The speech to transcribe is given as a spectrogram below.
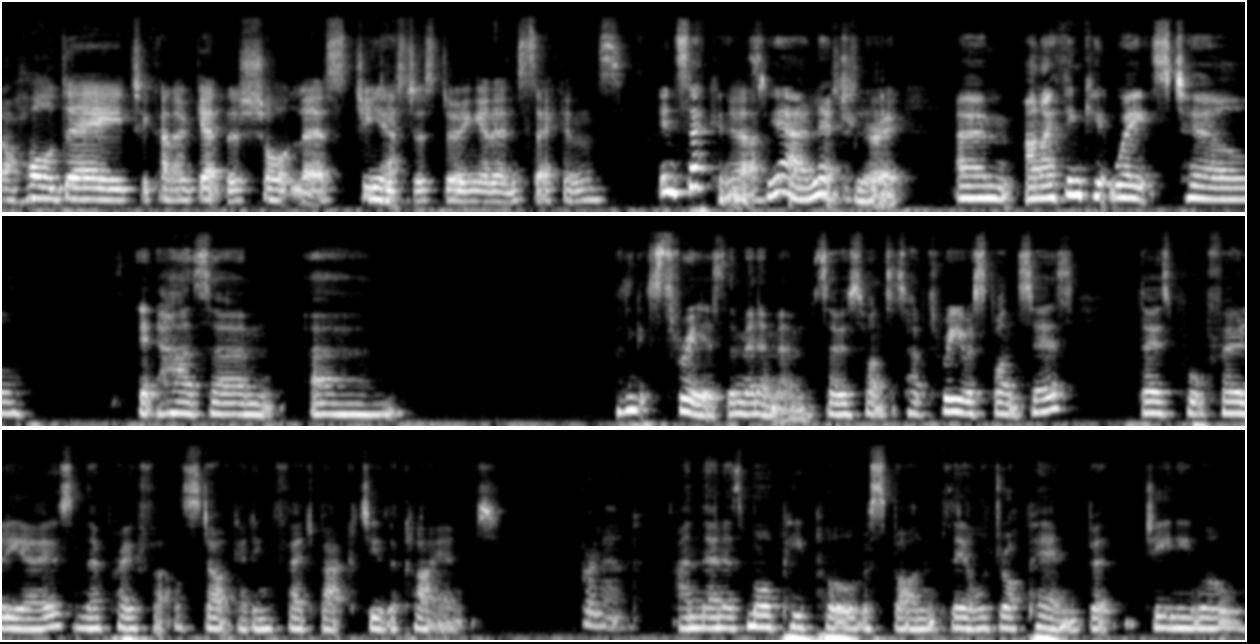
a whole day to kind of get the short list? Genie's Yeah. just doing it in seconds. in seconds yeah, which is literally great. um and i think it waits till it has um um i think it's three is the minimum so it's once it's had three responses those portfolios and their profiles start getting fed back to the client Brilliant. And then as more people respond they'll drop in but genie will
